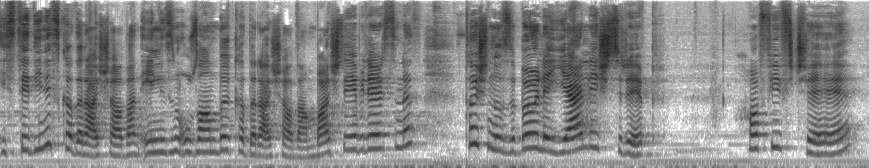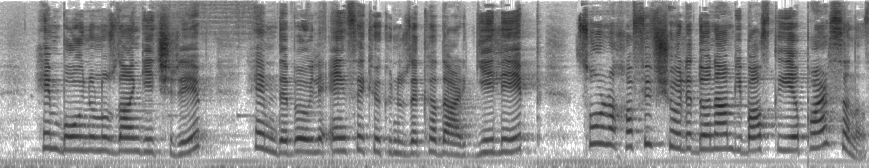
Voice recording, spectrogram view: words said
İstediğiniz kadar aşağıdan, elinizin uzandığı kadar aşağıdan başlayabilirsiniz. Taşınızı böyle yerleştirip hafifçe hem boynunuzdan geçirip hem de böyle ense kökünüze kadar gelip sonra hafif şöyle dönen bir baskı yaparsanız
